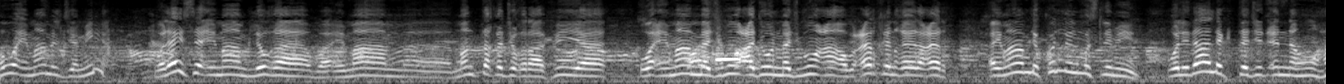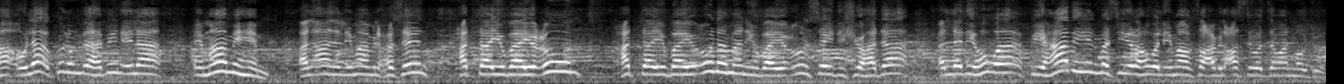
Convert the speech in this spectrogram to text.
هو إمام الجميع وليس إمام لغة وإمام آه، منطقة جغرافية وإمام مجموعة دون مجموعة أو عرق غير عرق. إمام لكل المسلمين. ولذلك تجد إنه هؤلاء كلهم ذاهبين إلى إمامهم. الآن الإمام الحسين حتى يبايعون حتى يبايعون من؟ يبايعون سيد الشهداء الذي هو في هذه المسيرة هو الإمام صاحب العصر والزمان موجود.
